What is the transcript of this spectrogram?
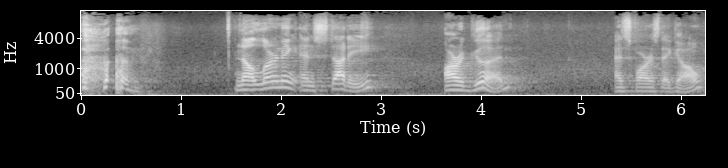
now, learning and study are good as far as they go.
